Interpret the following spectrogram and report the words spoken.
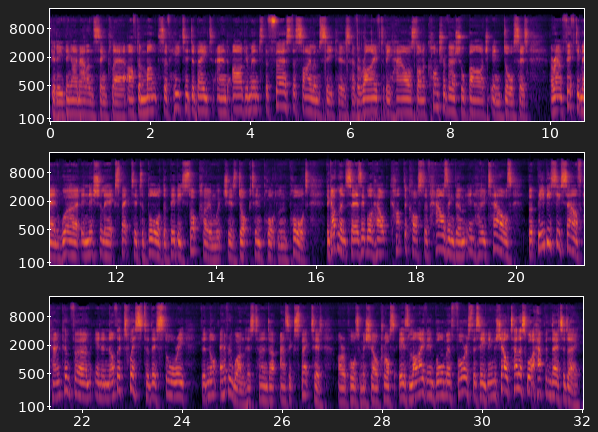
Good evening, I'm Alan Sinclair. After months of heated debate and argument, the first asylum seekers have arrived to be housed on a controversial barge in Dorset. Around 50 men were initially expected to board the Bibby Stockholm, which is docked in Portland Port. The government says it will help cut the cost of housing them in hotels. But BBC South can confirm in another twist to this story that not everyone has turned up as expected. Our reporter Michelle Cross is live in Bournemouth for us this evening. Michelle, tell us what happened there today.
